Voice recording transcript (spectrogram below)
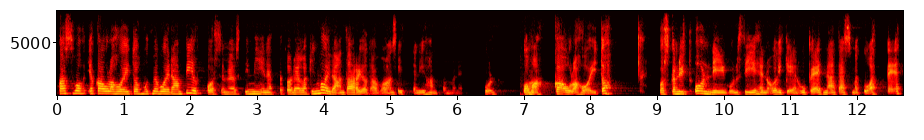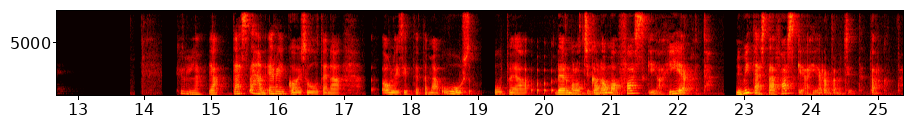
kasvo- ja kaulahoito, mutta me voidaan pilkkoa se myöskin niin, että todellakin voidaan tarjota vaan sitten ihan tämmöinen kuin oma kaulahoito, koska nyt on niin kuin siihen oikein upeat nämä täsmätuotteet. Kyllä, ja tässähän erikoisuutena oli sitten tämä uusi upea Dermalotsikan oma faskia-hieronta. Niin mitä tämä faskia-hieronta nyt sitten tarkoittaa?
